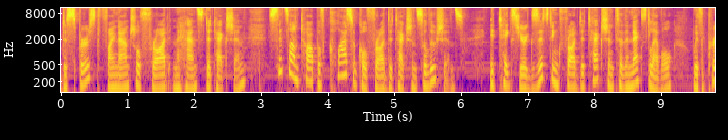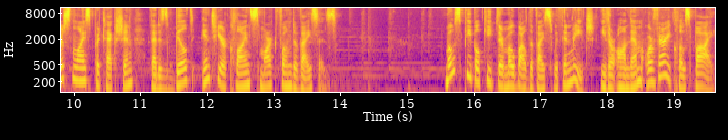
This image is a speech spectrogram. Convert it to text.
Dispersed Financial Fraud Enhanced Detection, sits on top of classical fraud detection solutions. It takes your existing fraud detection to the next level with personalized protection that is built into your client's smartphone devices. Most people keep their mobile device within reach, either on them or very close by.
